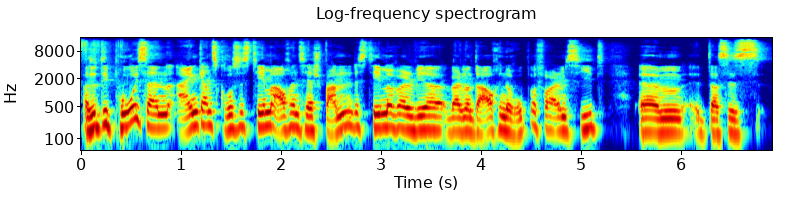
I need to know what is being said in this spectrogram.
Also Depot ist ein, ein ganz großes Thema, auch ein sehr spannendes Thema, weil wir, weil man da auch in Europa vor allem sieht, ähm, dass es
